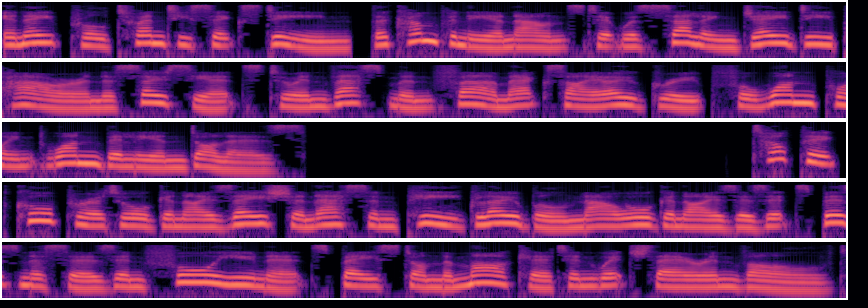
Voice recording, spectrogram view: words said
In April 2016, the company announced it was selling J.D. Power and Associates to investment firm XIO Group for $1.1 billion. Topic corporate organization S&P Global now organizes its businesses in four units based on the market in which they are involved.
